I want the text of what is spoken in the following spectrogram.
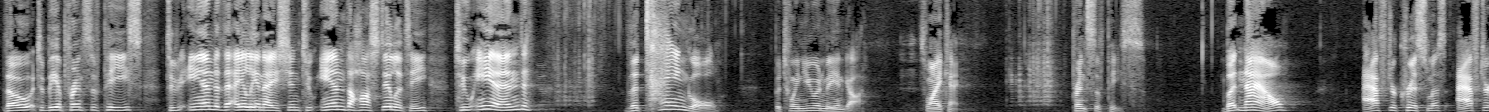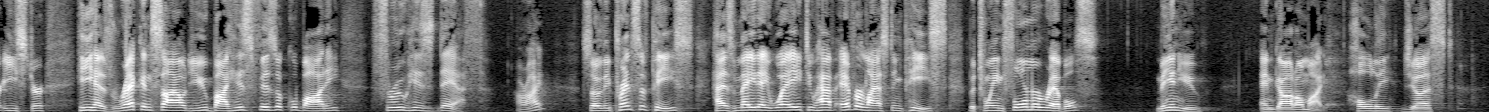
though, to be a prince of peace, to end the alienation, to end the hostility, to end the tangle between you and me and God. That's why he came. Prince of Peace. But now, after Christmas, after Easter, he has reconciled you by his physical body through his death. All right? So the Prince of Peace has made a way to have everlasting peace between former rebels, me and you, and God Almighty holy, just,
